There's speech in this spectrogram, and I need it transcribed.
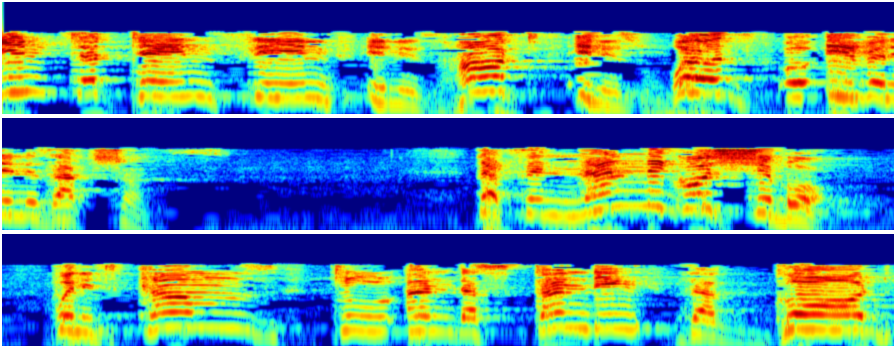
entertain sin in his heart, in his words, or even in his actions. That's a non negotiable when it comes to understanding the God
